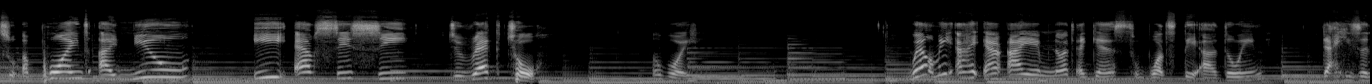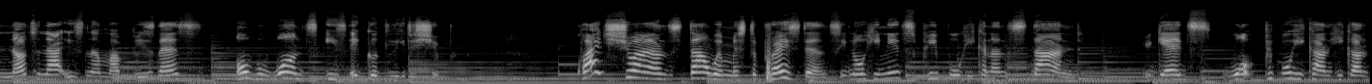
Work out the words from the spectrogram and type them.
to appoint a new EFCC director. Oh boy. Well, me, I am, I am not against what they are doing. That he's a northerner is not my business. All we want is a good leadership. Quite sure I understand with Mr. President. You know, he needs people he can understand. You get what people he can he can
